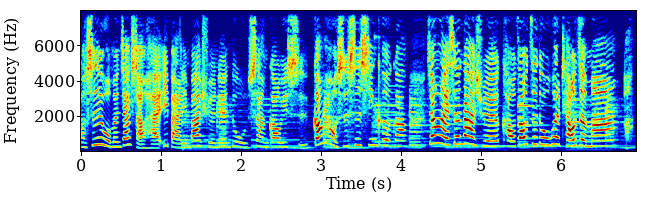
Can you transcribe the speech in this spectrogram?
老师，我们家小孩一百零八学年度上高一时，刚好实施新课纲，将来升大学考招制度会调整吗？啊，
